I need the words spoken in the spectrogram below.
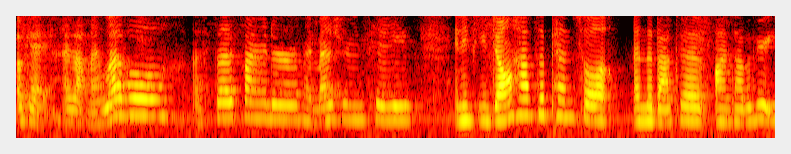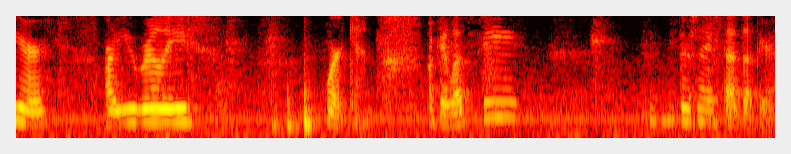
Okay, I got my level, a stud finder, my measuring tape, and if you don't have the pencil and the back of on top of your ear, are you really working? Okay, let's see if there's any studs up here.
